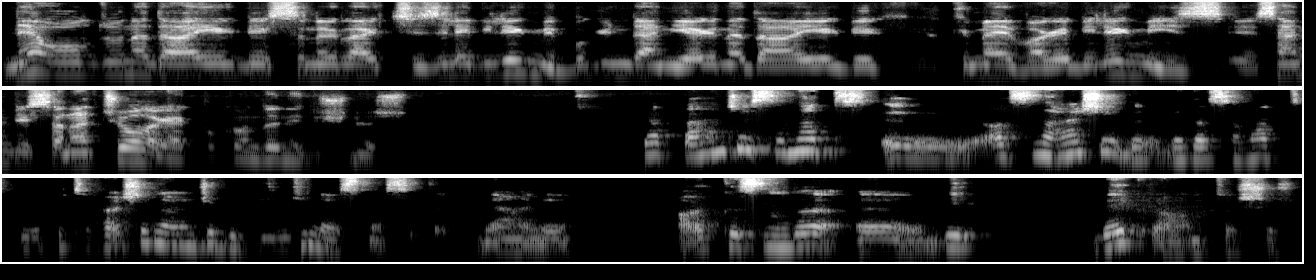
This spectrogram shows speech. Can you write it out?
ne olduğuna dair bir sınırlar çizilebilir mi? Bugünden yarına dair bir hüküme varabilir miyiz? E, sen bir sanatçı olarak bu konuda ne düşünüyorsun? Ya bence sanat e, aslında her şeyden ya da sanat yapıtı her şeyden önce bir bilgi nesnesidir. Yani arkasında e, bir background taşır.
